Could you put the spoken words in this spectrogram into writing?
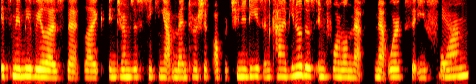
it's made me realize that, like, in terms of seeking out mentorship opportunities and kind of, you know, those informal net- networks that you form,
